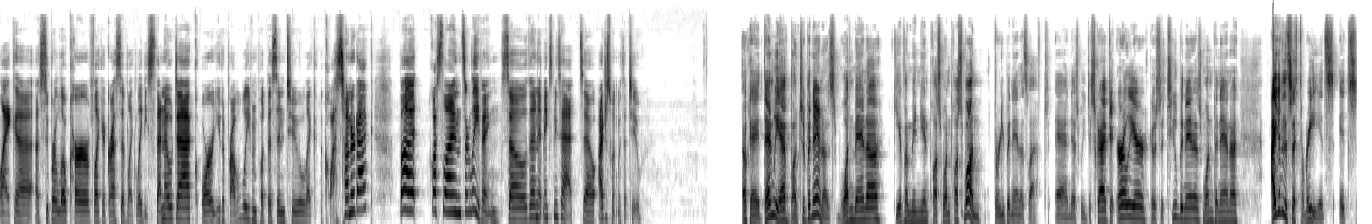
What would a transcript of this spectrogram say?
like a, a, super low curve, like aggressive, like Lady S'theno deck, or you could probably even put this into like a Quest Hunter deck. But quest lines are leaving, so then it makes me sad. So I just went with a two. Okay, then we have bunch of bananas. One mana, give a minion plus one plus one. Three bananas left. And as we described it earlier, goes to two bananas, one banana. I give this a three. It's it's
